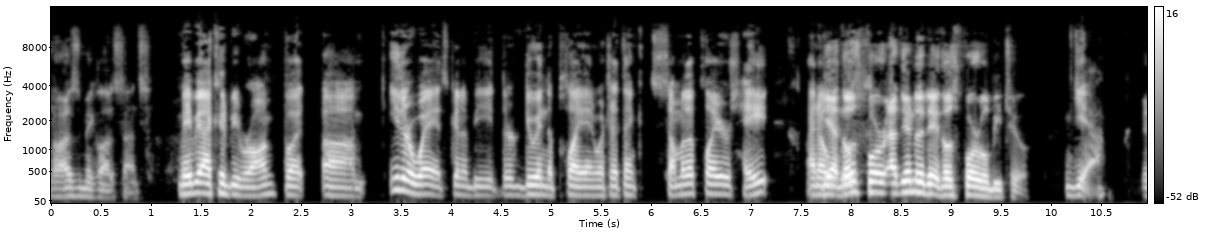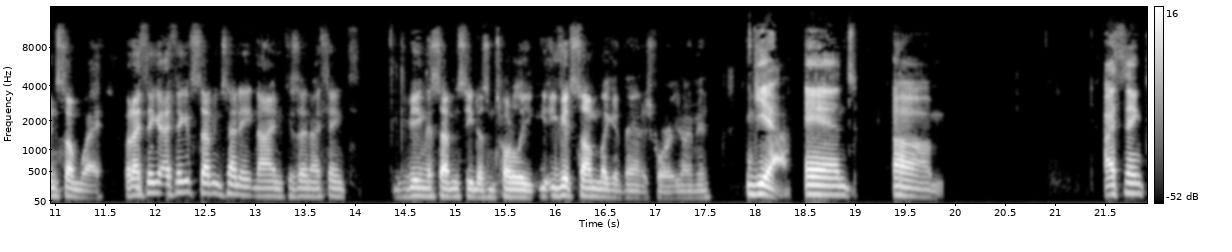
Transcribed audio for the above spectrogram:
Oh, that doesn't make a lot of sense. Maybe I could be wrong, but um, either way, it's going to be they're doing the play in, which I think some of the players hate. I know. Yeah, those four at the end of the day, those four will be two. Yeah, in some way, but I think I think it's seven ten eight nine because then I think being the seven seed doesn't totally you get some like advantage for it. You know what I mean? Yeah, and um, I think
